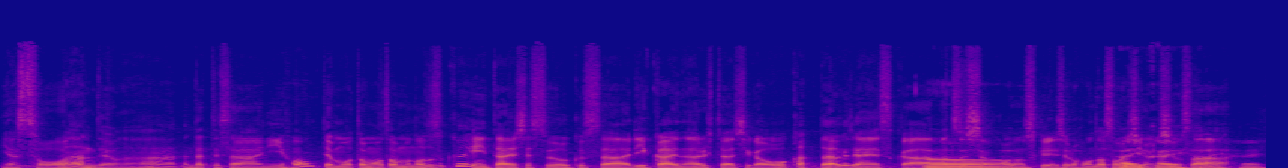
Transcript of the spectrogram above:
や、そうなんだよな。だってさ、日本ってもともとものづくりに対してすごくさ、理解のある人たちが多かったわけじゃないですか。松下幸之助にしろ、本田宗一郎にしろさ。はいはい。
